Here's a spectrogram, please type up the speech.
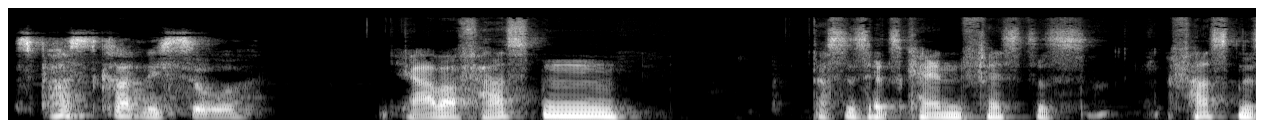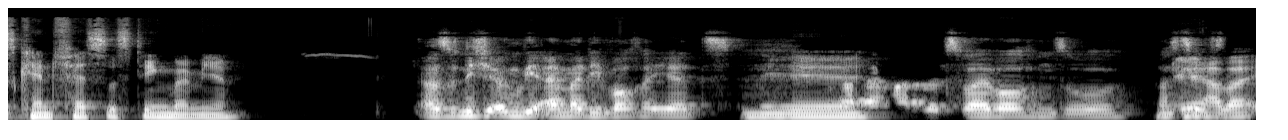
Es passt gerade nicht so. Ja, aber Fasten, das ist jetzt kein festes, Fasten ist kein festes Ding bei mir. Also nicht irgendwie einmal die Woche jetzt. Nee. Einmal alle zwei Wochen so. Was nee, aber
